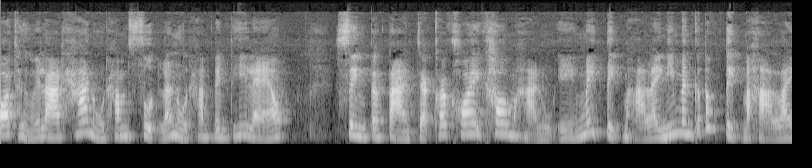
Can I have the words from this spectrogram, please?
อถึงเวลาถ้าหนูทำสุดแล้วหนูทำเต็มที่แล้ว สิ่งต่างๆจะค่อยๆเข้ามาหาหนูเอง ไม่ติดมหาลัยนี้มันก็ต้องติดมหาลัย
